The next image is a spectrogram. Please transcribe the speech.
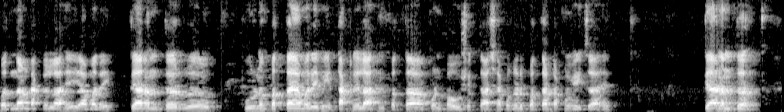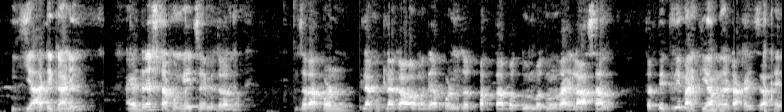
पदनाम टाकलेलं आहे यामध्ये. त्यानंतर पूर्ण पत्ता यामध्ये मी टाकलेला आहे पत्ता आपण पाहू शकता अशा प्रकारे पत्ता टाकून घ्यायचा आहे. त्यानंतर या ठिकाणी ॲड्रेस टाकून घ्यायचा आहे मित्रांनो. जर आपण कुठल्या कुठल्या गावामध्ये आपण जर पत्ता बदलून बदलून राहिला असाल तर तिथली माहिती यामध्ये टाकायचं आहे.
